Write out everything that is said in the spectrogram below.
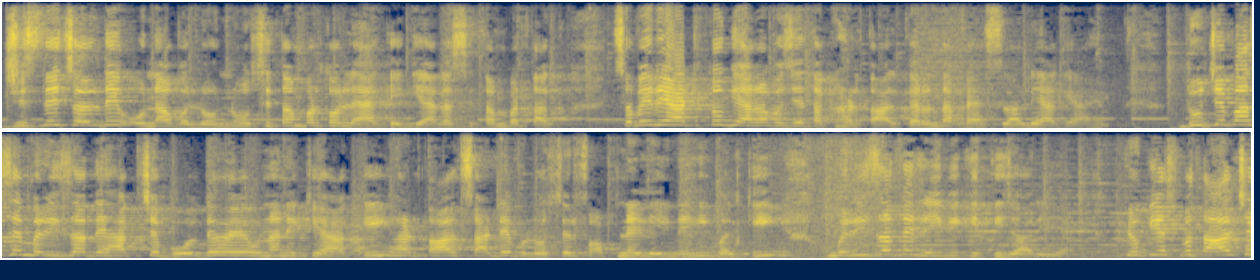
ਜਿਸ ਦੇ ਚਲਦੇ ਉਹਨਾਂ ਵੱਲੋਂ 9 ਸਤੰਬਰ ਤੋਂ ਲੈ ਕੇ 11 ਸਤੰਬਰ ਤੱਕ ਸਵੇਰੇ 8 ਤੋਂ 11 ਵਜੇ ਤੱਕ ਹੜਤਾਲ ਕਰਨ ਦਾ ਫੈਸਲਾ ਲਿਆ ਗਿਆ ਹੈ। ਦੂਜੇ ਪਾਸੇ ਮਰੀਜ਼ਾਂ ਦੇ ਹੱਕ 'ਚ ਬੋਲਦੇ ਹੋਏ ਉਹਨਾਂ ਨੇ ਕਿਹਾ ਕਿ ਹੜਤਾਲ ਸਾਡੇ ਵੱਲੋਂ ਸਿਰਫ ਆਪਣੇ ਲਈ ਨਹੀਂ, ਬਲਕਿ ਮਰੀਜ਼ਾਂ ਦੇ ਲਈ ਵੀ ਕੀਤੀ ਜਾ ਰਹੀ ਹੈ। ਕਿਉਂਕਿ ਹਸਪਤਾਲ 'ਚ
